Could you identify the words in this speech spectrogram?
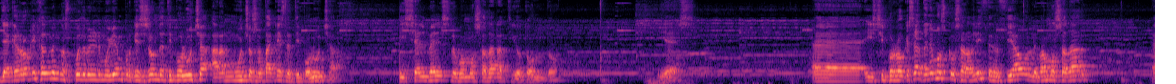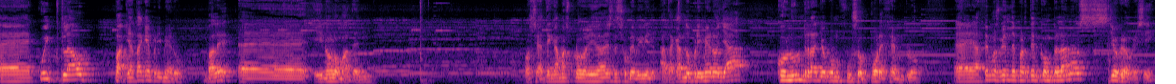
Ya que Rocky Helmet nos puede venir muy bien porque si son de tipo lucha harán muchos ataques de tipo lucha. Y Shell se lo vamos a dar a Tío Tonto. Yes. Eh, y si por lo que sea tenemos que usar al licenciado, le vamos a dar eh, Quick Cloud para que ataque primero, ¿vale? Eh, y no lo maten. O sea, tenga más probabilidades de sobrevivir. Atacando primero ya con un rayo confuso, por ejemplo. ¿Hacemos bien de partir con pelanas? Yo creo que sí.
